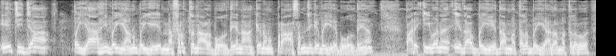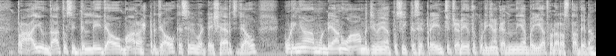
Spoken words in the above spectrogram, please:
ਇਹ ਚੀਜ਼ਾਂ ਭਈਆ, ਅਸੀਂ ਭਈਆਂ ਨੂੰ ਭਈਏ ਨਫ਼ਰਤ ਨਾਲ ਬੋਲਦੇ ਆ ਨਾ ਕਿ ਉਹਨਾਂ ਨੂੰ ਭਰਾ ਸਮਝ ਕੇ ਭਈਏ ਬੋਲਦੇ ਆ ਪਰ ਈਵਨ ਇਹਦਾ ਭਈਏ ਦਾ ਮਤਲਬ, ਭਈਆ ਦਾ ਮਤਲਬ ਭਰਾ ਹੀ ਹੁੰਦਾ। ਤੁਸੀਂ ਦਿੱਲੀ ਜਾਓ, ਮਹਾਰਾਸ਼ਟਰ ਜਾਓ, ਕਿਸੇ ਵੀ ਵੱਡੇ ਸ਼ਹਿਰ 'ਚ ਜਾਓ। ਕੁੜੀਆਂ, ਮੁੰਡਿਆਂ ਨੂੰ ਆਮ ਜਿਵੇਂ ਤੁਸੀਂ ਕਿਸੇ ਟ੍ਰੇਨ 'ਚ ਚੜੇ ਤਾਂ ਕੁੜੀਆਂ ਕਹਿ ਦਿੰਦੀਆਂ, ਭਈਆ ਥੋੜਾ ਰਸਤਾ ਦੇਣਾ।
